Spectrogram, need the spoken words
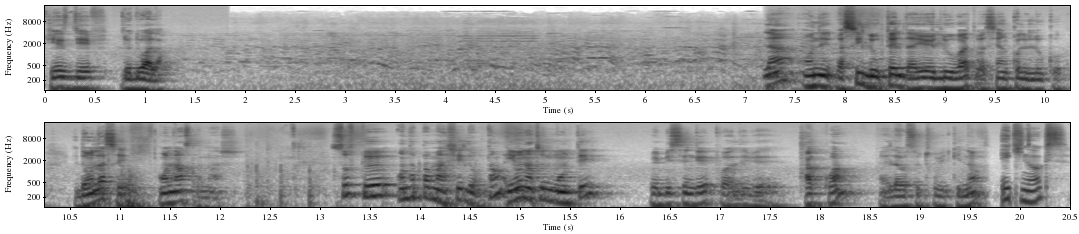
du SDF de Douala. Là, on est, voici l'hôtel d'ailleurs Louat, voici encore le logo. Et donc là, c'est, on lance la marche. Sauf qu'on n'a pas marché longtemps et on est en train de monter le Bissingé pour aller vers Aqua, là où se trouve Equinox. Equinox,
